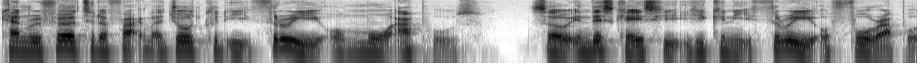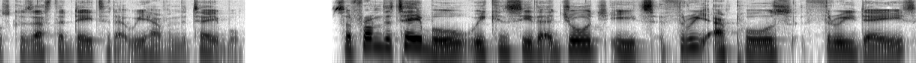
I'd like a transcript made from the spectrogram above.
can refer to the fact that George could eat three or more apples. So in this case, he, he can eat three or four apples because that's the data that we have in the table. So from the table, we can see that George eats three apples three days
